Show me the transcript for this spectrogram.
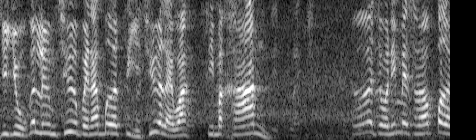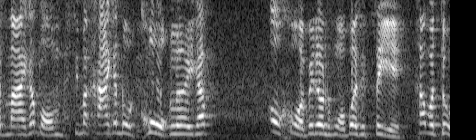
อยู่ๆก็ลืมชื่อไปนะเบอร์สี่ชื่ออะไรวะซิมาคารเออจังหวะนี้เมสันเปิดมาครับผมซิมาคารกระโดดโขกเลยครับ โอ้โหไปโดนหัวเบอร์ 14 เข้าประตู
